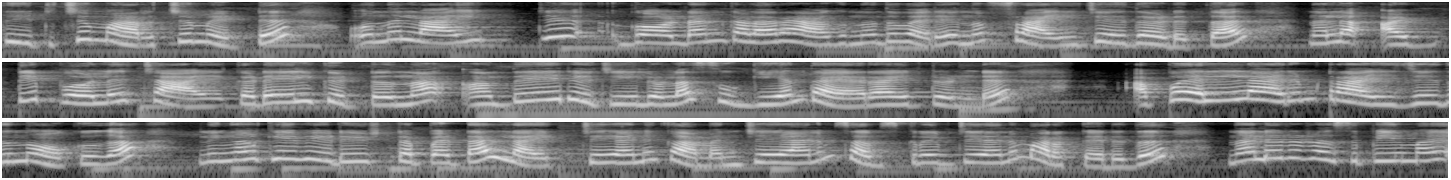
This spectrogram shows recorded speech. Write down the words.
തിരിച്ചും മറിച്ചും ഇട്ട് ഒന്ന് ലൈറ്റ് ഗോൾഡൻ കളർ ആകുന്നത് വരെ ഒന്ന് ഫ്രൈ ചെയ്തെടുത്താൽ നല്ല അടിപൊളി ചായക്കടയിൽ കിട്ടുന്ന അതേ രുചിയിലുള്ള സുഖിയൻ തയ്യാറായിട്ടുണ്ട്. അപ്പോൾ എല്ലാവരും ട്രൈ ചെയ്ത് നോക്കുക. നിങ്ങൾക്ക് ഈ വീഡിയോ ഇഷ്ടപ്പെട്ടാൽ ലൈക്ക് ചെയ്യാനും കമന്റ് ചെയ്യാനും സബ്സ്ക്രൈബ് ചെയ്യാനും മറക്കരുത്. നല്ലൊരു റെസിപ്പിയുമായി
